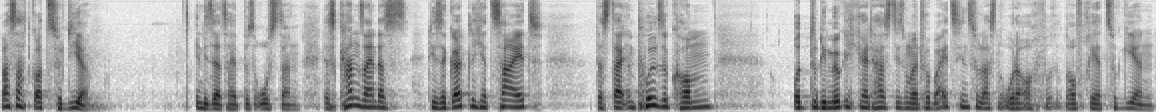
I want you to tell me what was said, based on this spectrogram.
Was sagt Gott zu dir in dieser Zeit bis Ostern? Das kann sein, dass diese göttliche Zeit, dass da Impulse kommen, und du die Möglichkeit hast, diesen Moment vorbeiziehen zu lassen oder auch darauf reagieren,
